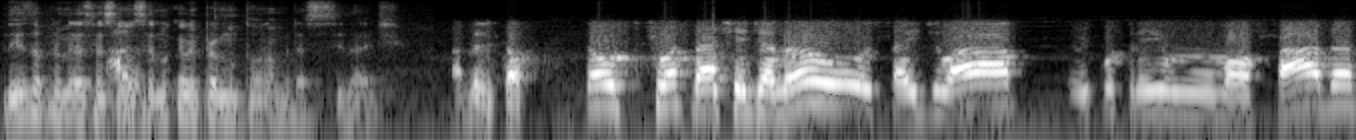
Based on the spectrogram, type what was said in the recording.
Desde a primeira sessão Ah. você nunca me perguntou o nome dessa cidade. Ah, beleza, então. Então tinha uma cidade cheia de anão, eu saí de lá, eu encontrei uma ossada,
